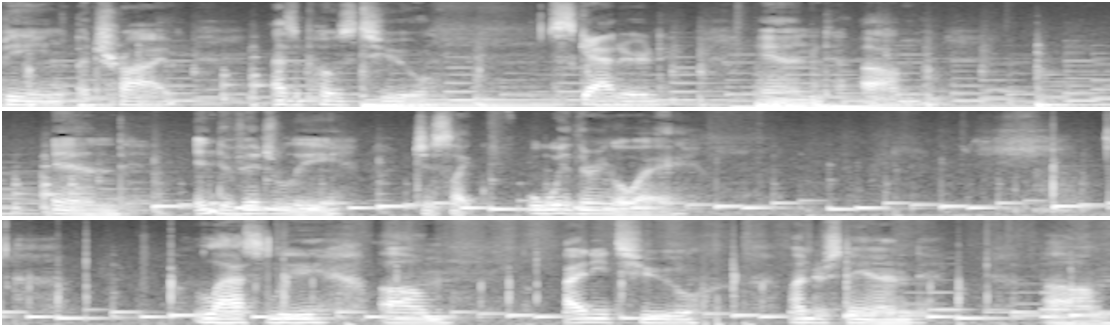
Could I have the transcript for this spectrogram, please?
being a tribe as opposed to scattered and um, and individually just like withering away. Lastly, um, I need to understand. Um,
